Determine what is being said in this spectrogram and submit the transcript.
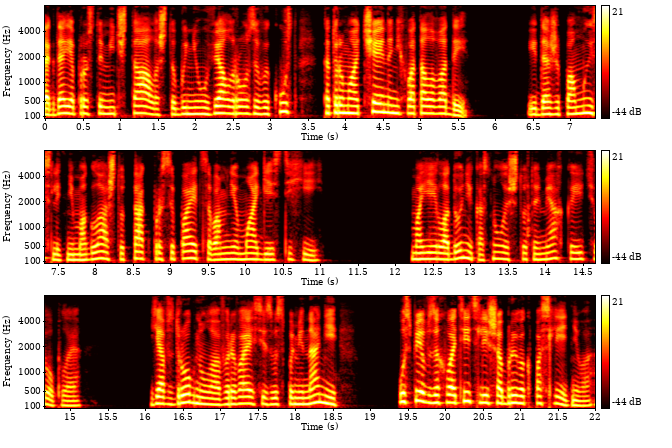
Тогда я просто мечтала, чтобы не увял розовый куст, которому отчаянно не хватало воды. И даже помыслить не могла, что так просыпается во мне магия стихий. Моей ладони коснулось что-то мягкое и теплое. Я вздрогнула, вырываясь из воспоминаний, успев захватить лишь обрывок последнего.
